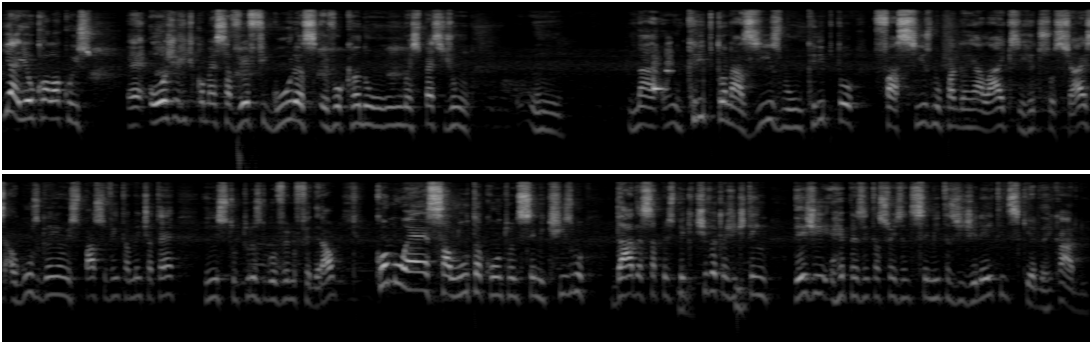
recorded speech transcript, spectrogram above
E aí eu coloco isso. É, hoje a gente começa a ver figuras evocando uma espécie de um, um na, um criptonazismo, um criptofascismo para ganhar likes em redes sociais. Alguns ganham espaço eventualmente até em estruturas do governo federal. Como é essa luta contra o antissemitismo, dada essa perspectiva que a gente tem desde representações antissemitas de direita e de esquerda, Ricardo?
